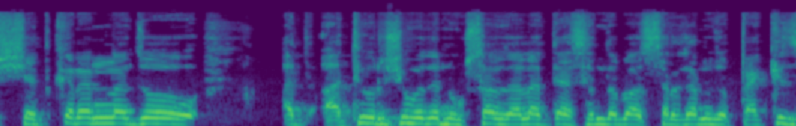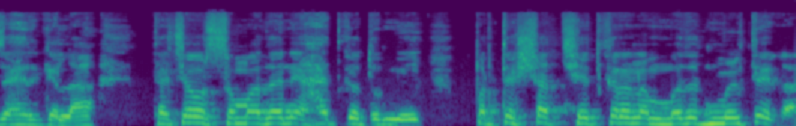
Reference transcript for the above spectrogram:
शेतकऱ्यांना जो अत- अतिवृष्टीमध्ये नुकसान झालं त्या संदर्भात सरकारने जो पॅकेज जाहीर केला त्याच्यावर समाधानी आहेत का तुम्ही? प्रत्यक्षात शेतकऱ्यांना मदत मिळते का?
